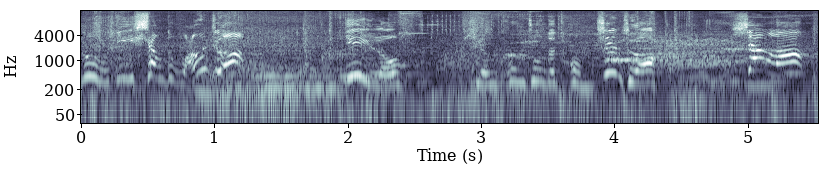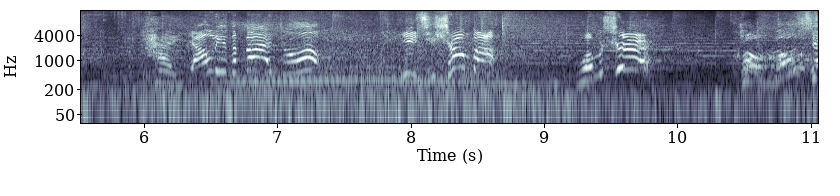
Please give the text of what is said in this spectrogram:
陆地上的王者，翼龙，天空中的统治者，上龙，海洋里的霸主，一起上吧！我们是恐龙侠。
